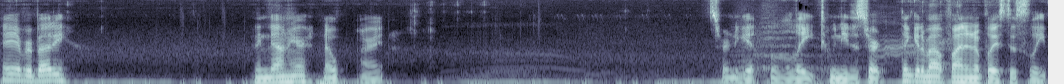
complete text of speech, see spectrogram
Hey, everybody. Anything down here? Nope. Alright. Starting to get late. We need to start thinking about finding a place to sleep.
